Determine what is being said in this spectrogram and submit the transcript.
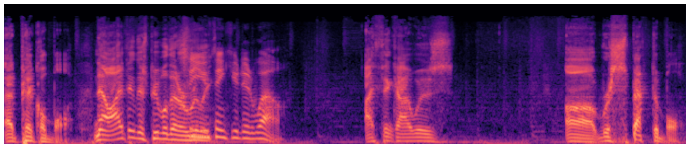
at pickleball. Now, I think there's people that are So really. you think you did well? I think I was uh, respectable.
